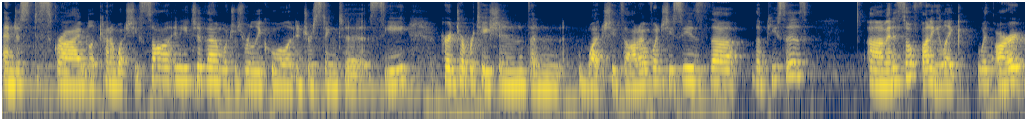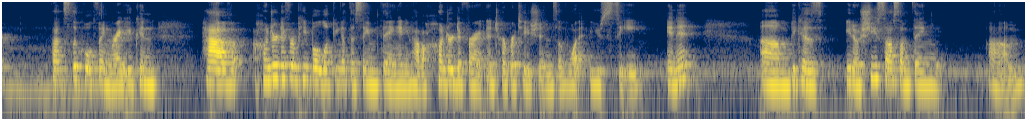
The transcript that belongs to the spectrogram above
and just described like kind of what she saw in each of them, which was really cool and interesting to see her interpretations and what she thought of when she sees the, the pieces. Um, and it's so funny, like with art, that's the cool thing, right? You can have a hundred different people looking at the same thing and you have a hundred different interpretations of what you see in it. Um, because, you know, she saw something um,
